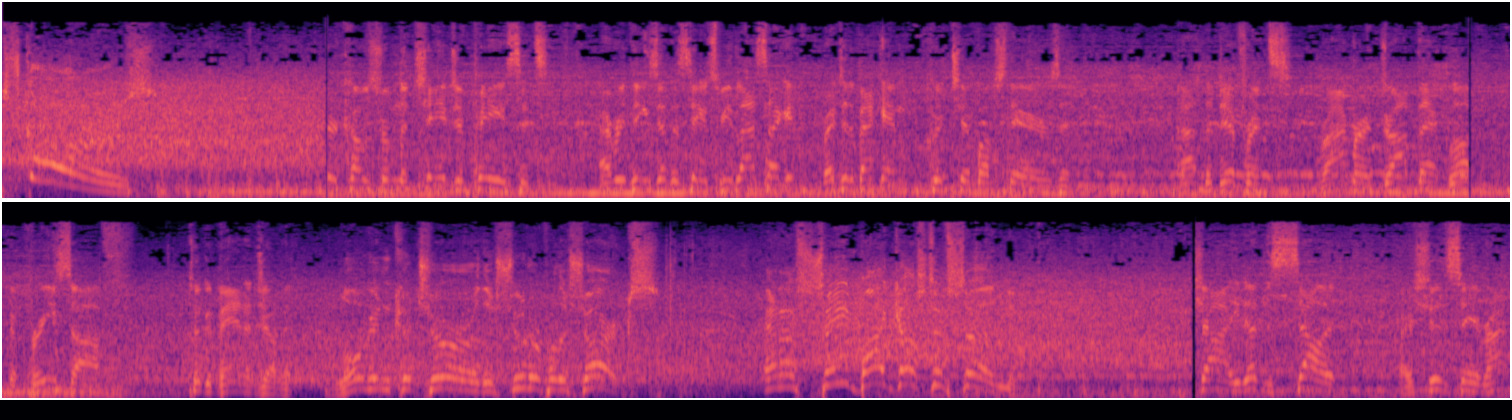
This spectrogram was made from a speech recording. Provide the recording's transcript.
Scores! Here comes from the change of pace. It's everything's at the same speed. Last second, right to the back end, quick chip upstairs, and not the difference. Reimer dropped that glove. Kaprizov took advantage of it. Logan Couture, the shooter for the Sharks. And a save by Gustavsson. Shot, he doesn't sell it. I should say, right?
